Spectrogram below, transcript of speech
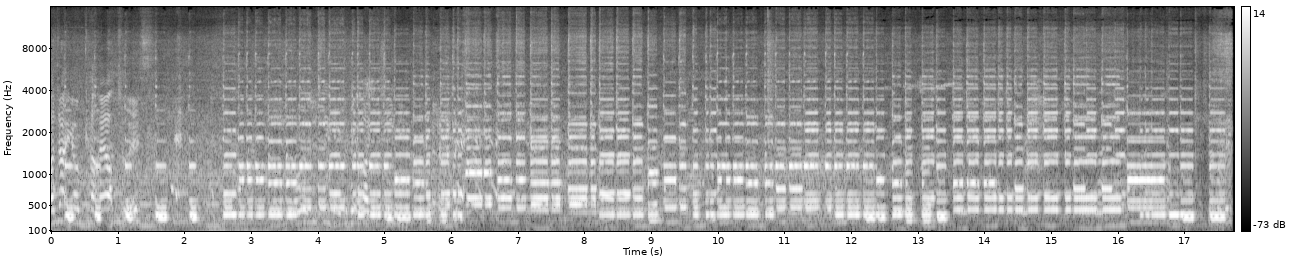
I don't think I'll cut out to this.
